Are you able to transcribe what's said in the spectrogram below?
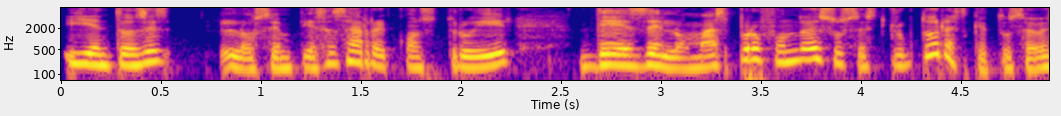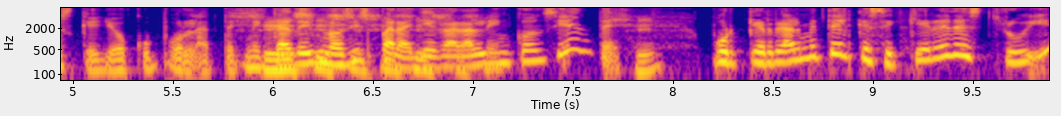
Y entonces los empiezas a reconstruir desde lo más profundo de sus estructuras, que tú sabes que yo ocupo la técnica de hipnosis para llegar al inconsciente. Porque realmente el que se quiere destruir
